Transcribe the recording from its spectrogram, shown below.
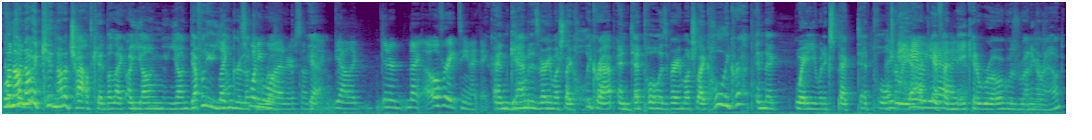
Well, not, not a kid, not a child kid, but like a young, young, definitely a like younger looking 21 or something. Yeah. Yeah, like inter- ni- over 18, I think. And Gambit is very much like, holy crap, and Deadpool is very much like, holy crap, in the way you would expect Deadpool Like, to react if yeah, a yeah. naked rogue was running around.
